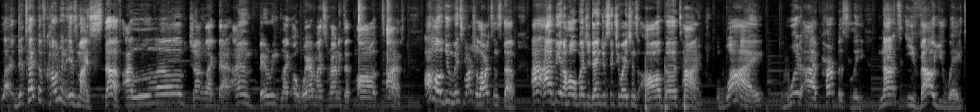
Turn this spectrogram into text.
like Detective Conan is my stuff. I love junk like that. I am very like aware of my surroundings at all times. I whole do mixed martial arts and stuff. I, I be in a whole bunch of dangerous situations all the time. Why would I purposely not evaluate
